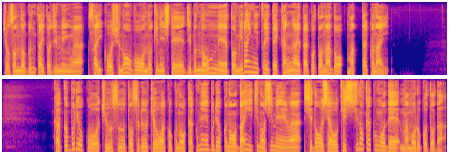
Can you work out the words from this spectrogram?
朝鮮の軍隊と人民は最高首脳部を抜きにして自分の運命と未来について考えたことなど全くない。核武力を中枢とする共和国の革命武力の第一の使命は指導者を決死の覚悟で守ることだ。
